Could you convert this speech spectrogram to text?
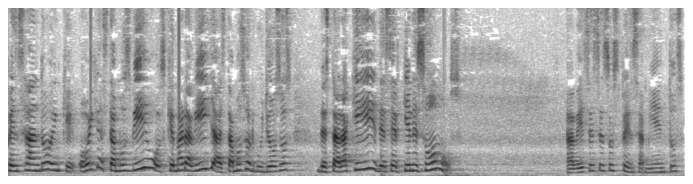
pensando en que, oiga, estamos vivos, qué maravilla, estamos orgullosos de estar aquí, de ser quienes somos. A veces esos pensamientos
